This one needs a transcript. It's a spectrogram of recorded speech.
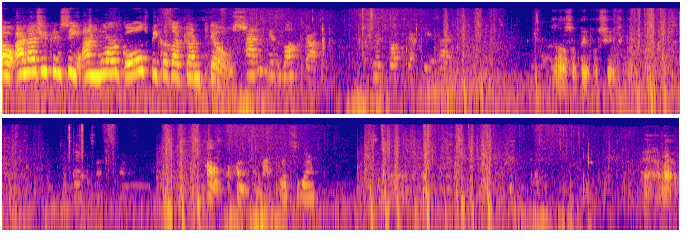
Oh, and as you can see, I'm more goals because I've done kills. Adam, get the box drop. Get the box drop to your side. There's also people shooting. There's the box drop. Oh, oh my glitch again. Yeah, I'm out.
